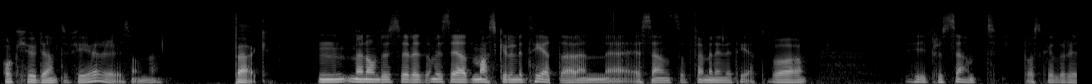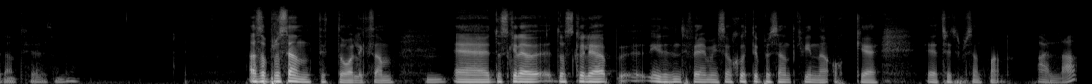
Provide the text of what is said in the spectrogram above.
Och hur identifierar du dig som då? Bög. Mm, men om, du säger, om vi säger att maskulinitet är en eh, essens och femininitet, vad, i procent, vad skulle du identifiera dig som då? Alltså procentigt då liksom. Mm. Eh, då, skulle jag, då skulle jag identifiera mig som 70% kvinna och eh, eh, 30% man. I love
